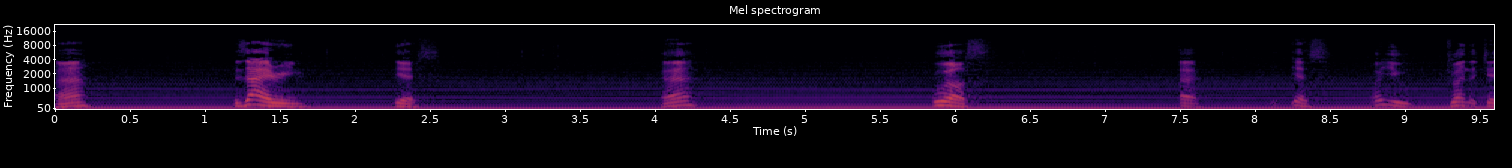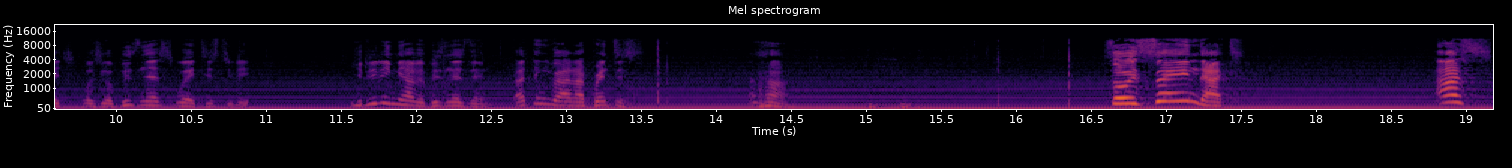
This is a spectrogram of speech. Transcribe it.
Huh? Is that Irene? Yes. Huh? Who else? Uh, yes. When you joined the church, was your business where it is today? You didn't even have a business then. I think you were an apprentice. Uh-huh. So he's saying that as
